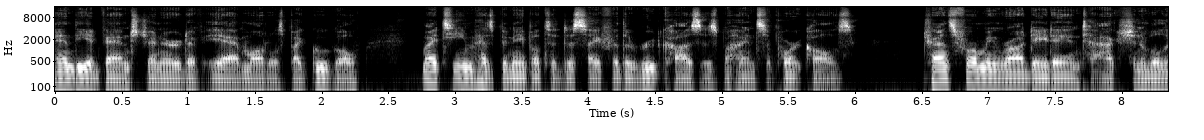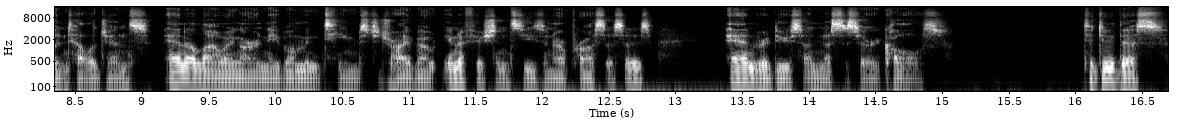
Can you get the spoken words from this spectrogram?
and the advanced generative AI models by Google, my team has been able to decipher the root causes behind support calls, transforming raw data into actionable intelligence and allowing our enablement teams to drive out inefficiencies in our processes and reduce unnecessary calls. To do this,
